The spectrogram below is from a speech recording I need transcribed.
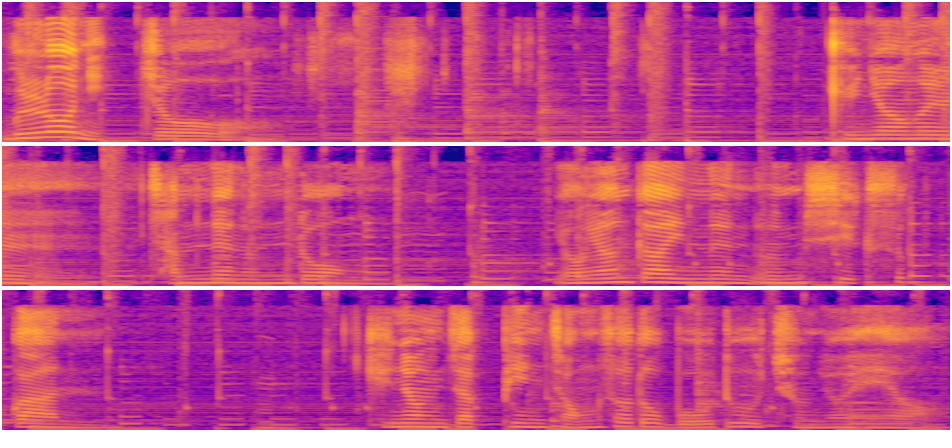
물론 있죠. 균형을 잡는 운동, 영양가 있는 음식 습관, 균형 잡힌 정서도 모두 중요해요.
